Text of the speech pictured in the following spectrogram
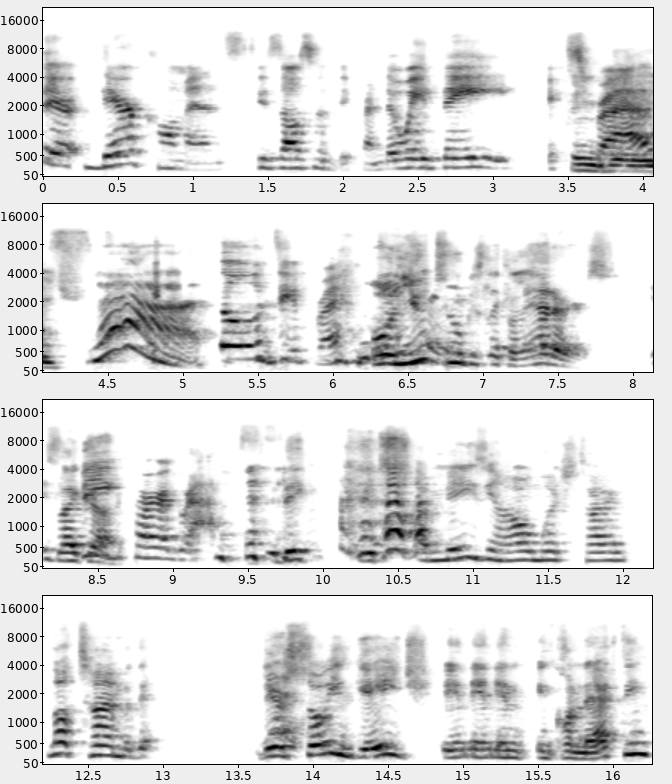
their their comments is also different. The way they express. Engage. Yeah. So different. On YouTube, it's like letters. It's like big a, paragraphs. They, it's amazing how much time, not time, but they, they're yes. so engaged in, in, in, in connecting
